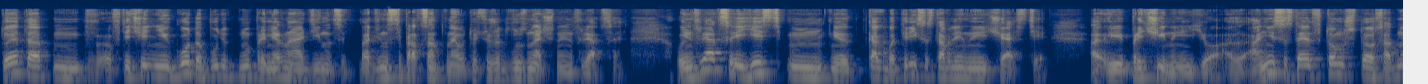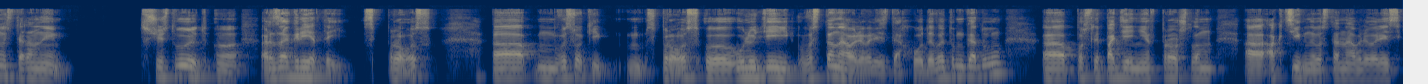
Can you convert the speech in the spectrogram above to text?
то это в течение года будет, ну, примерно примерно 11, 11%, то есть уже двузначная инфляция. У инфляции есть э, как бы три составленные части а, и причины ее. Они состоят в том, что, с одной стороны, существует э, разогретый спрос, а, высокий спрос. Э, у людей восстанавливались доходы в этом году а, после падения в прошлом, активно восстанавливались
